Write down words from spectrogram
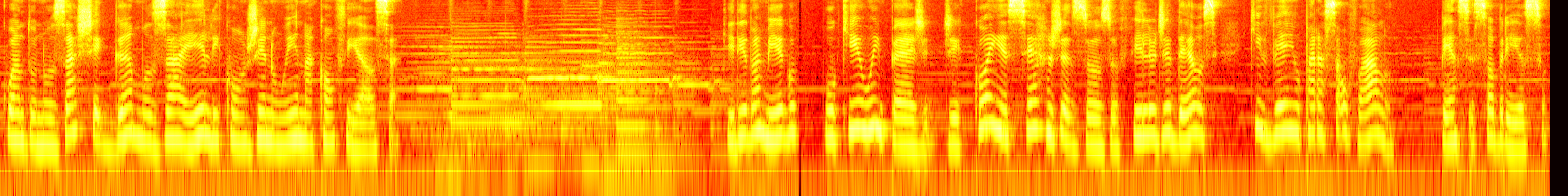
quando nos achegamos a Ele com genuína confiança. Querido amigo, o que o impede de conhecer Jesus, o Filho de Deus, que veio para salvá-lo? Pense sobre isso.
